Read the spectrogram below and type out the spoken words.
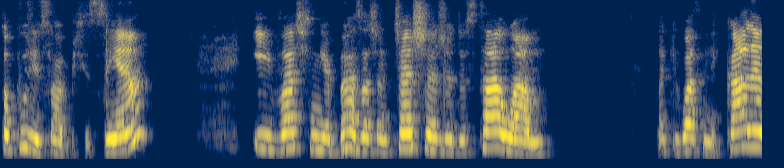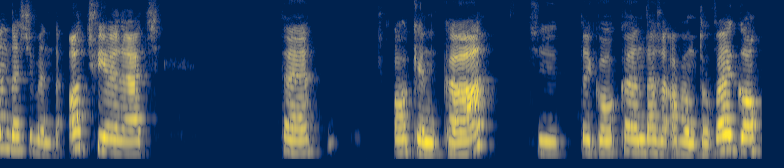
To później sobie zjem. I właśnie bardzo się cieszę, że dostałam taki ładny kalendarz i będę otwierać te okienka czy tego kalendarza awantowego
